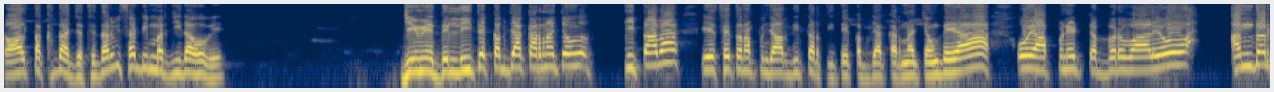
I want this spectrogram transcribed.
ਕਾਲ ਤਖਤ ਦਾ ਜਥੇਦਾਰ ਵੀ ਸਾਡੀ ਮਰਜ਼ੀ ਦਾ ਹੋਵੇ। ਜਿਵੇਂ ਦਿੱਲੀ ਤੇ ਕਬਜ਼ਾ ਕਰਨਾ ਚਾਹੁੰ ਕੀਤਾ ਵਾ ਇਸੇ ਤਰ੍ਹਾਂ ਪੰਜਾਬ ਦੀ ਧਰਤੀ ਤੇ ਕਬਜ਼ਾ ਕਰਨਾ ਚਾਹੁੰਦੇ ਆ। ਓਏ ਆਪਣੇ ਟੱਬਰ ਵਾਲਿਓ ਅੰਦਰ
